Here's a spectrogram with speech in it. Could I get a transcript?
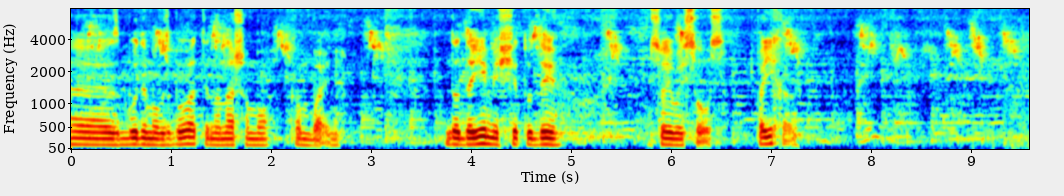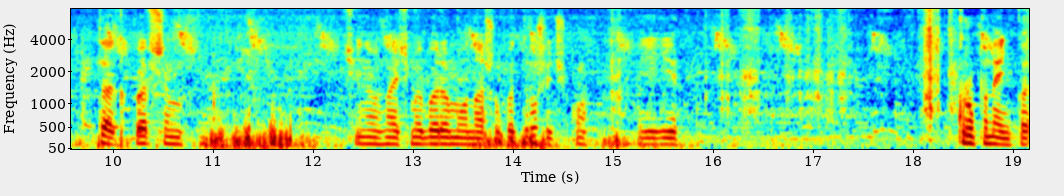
е, будемо взбивати на нашому комбайні. Додаємо ще туди соєвий соус. Поїхали. Так, першим чином, значить, ми беремо нашу петрушечку, її крупненько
